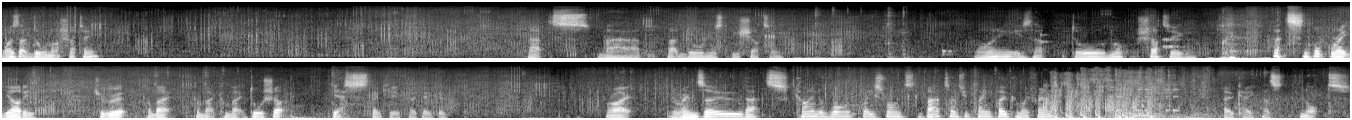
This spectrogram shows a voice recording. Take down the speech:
Why is that door not shutting? That's bad. That door needs to be shutting. Why is that door not shutting? That's not great, Yardy. Trigger it, come back, come back, come back. Door shut? Yes, thank you. Okay, good. Right, Lorenzo, that's kind of wrong place, wrong bad time to be playing poker, my friend. Okay, that's not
